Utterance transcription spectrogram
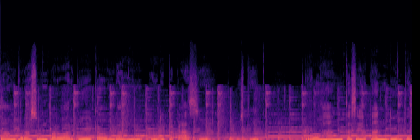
Sampurasun parwargi kaum dangu nudi pekasih ku Gusti rohang kesehatan dinten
